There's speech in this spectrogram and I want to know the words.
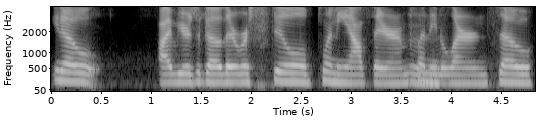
you know, five years ago, there were still plenty out there and plenty to learn. So,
